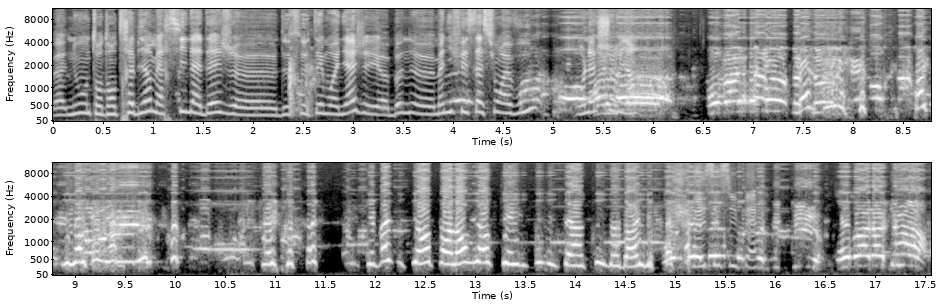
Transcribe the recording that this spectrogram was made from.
Bah, nous, on t'entend très bien. Merci Nadège euh, de ce témoignage et euh, bonne euh, manifestation à vous. On lâche rien. M'as fait merci. Je sais pas si tu entends l'ambiance qui est ici, mais c'est un truc de dingue. c'est super. On va à la gare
